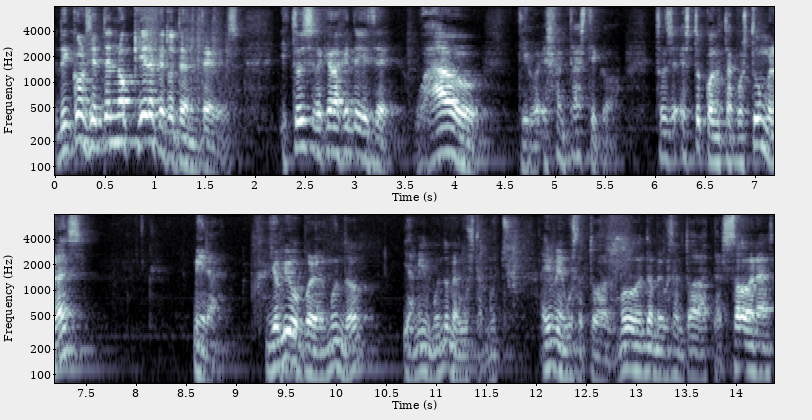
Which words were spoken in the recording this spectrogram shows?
El inconsciente no quiere que tú te enteres. Y entonces se le queda la gente y dice, wow, digo, es fantástico. Entonces, esto cuando te acostumbras, mira, yo vivo por el mundo y a mí el mundo me gusta mucho. A mí me gusta todo el mundo, me gustan todas las personas,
